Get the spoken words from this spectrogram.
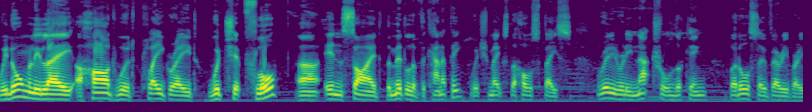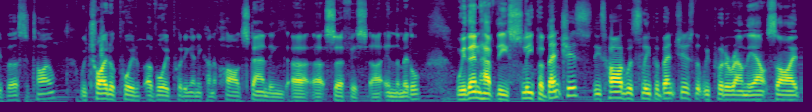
We normally lay a hardwood play grade wood chip floor uh, inside the middle of the canopy, which makes the whole space really, really natural looking, but also very, very versatile. We try to avoid, putting any kind of hard standing uh, uh, surface uh, in the middle. We then have these sleeper benches, these hardwood sleeper benches that we put around the outside.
